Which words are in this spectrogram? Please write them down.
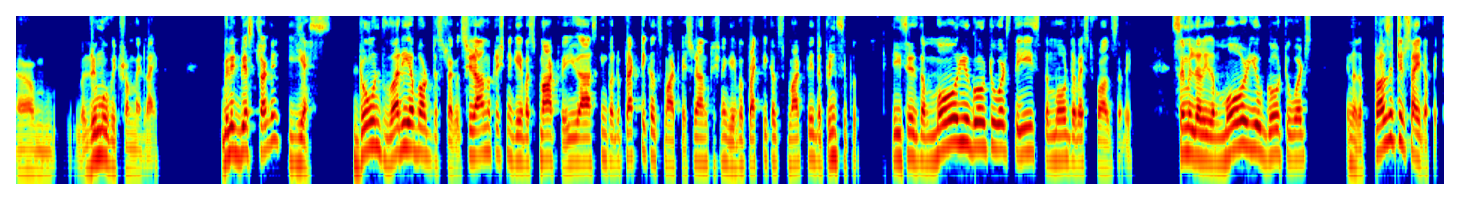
um, remove it from my life. Will it be a struggle? Yes. Don't worry about the struggle. Sri Ramakrishna gave a smart way. You are asking for the practical smart way. Sri Ramakrishna gave a practical smart way, the principle. He says, the more you go towards the east, the more the west falls away. Similarly, the more you go towards, you know, the positive side of it,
